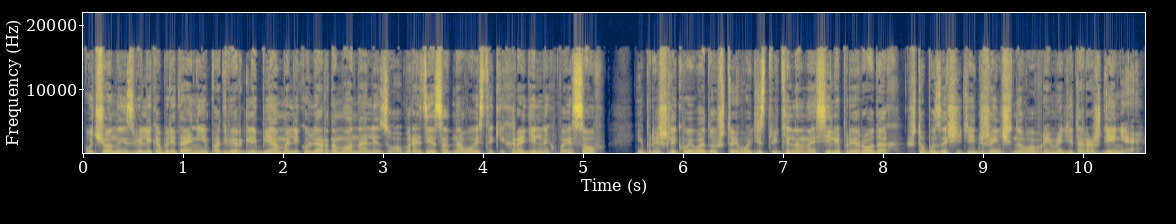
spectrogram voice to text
Ученые из Великобритании подвергли биомолекулярному анализу образец одного из таких родильных поясов и пришли к выводу, что его действительно носили при родах, чтобы защитить женщину во время деторождения.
